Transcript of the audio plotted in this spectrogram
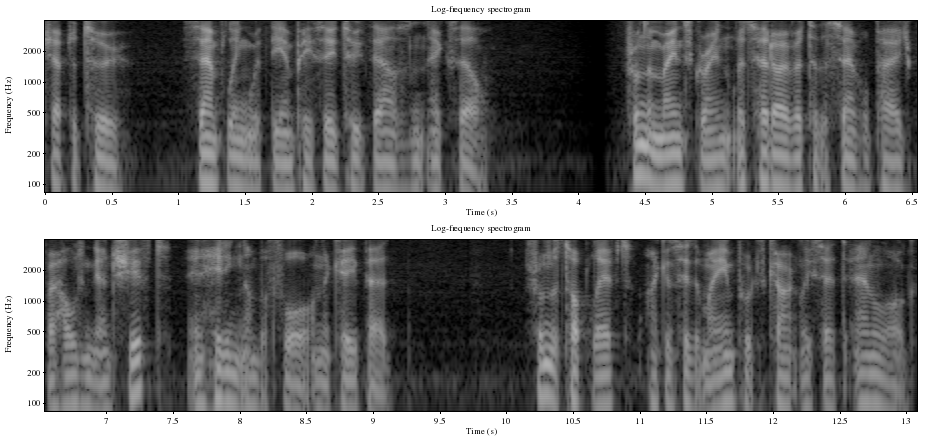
Chapter 2 Sampling with the MPC 2000 XL. From the main screen, let's head over to the sample page by holding down Shift and hitting number 4 on the keypad. From the top left, I can see that my input is currently set to analog.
